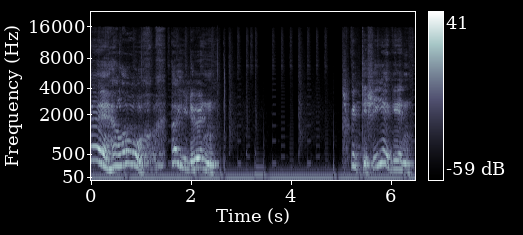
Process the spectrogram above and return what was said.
Hey, hello. How you doing? It's good to see you again.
